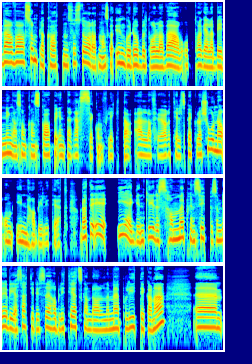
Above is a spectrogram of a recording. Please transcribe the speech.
Vær varsom-plakaten så står det at man skal unngå dobbeltroller, verv, oppdrag eller bindinger som kan skape interessekonflikter eller føre til spekulasjoner om inhabilitet. Og dette er egentlig det samme prinsippet som det vi har sett i disse habilitetsskandalene med politikerne. Eh,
